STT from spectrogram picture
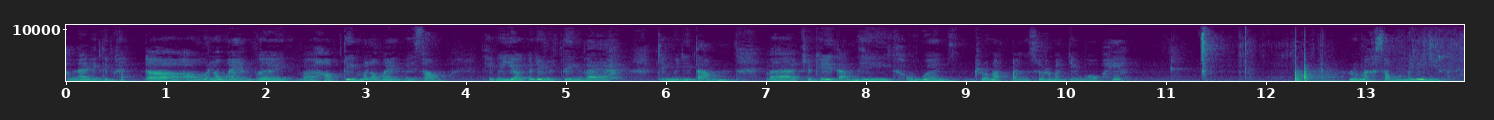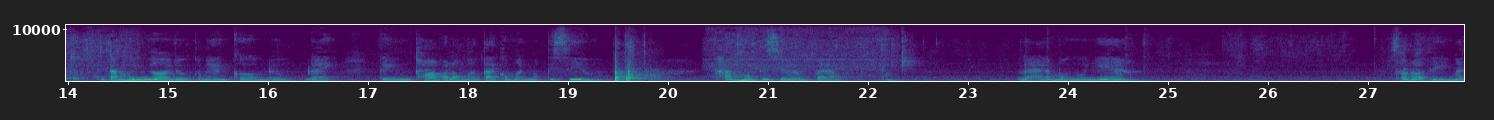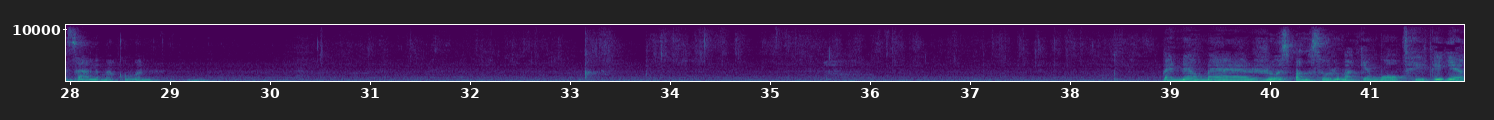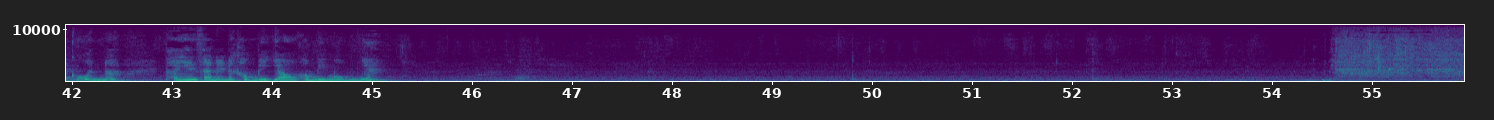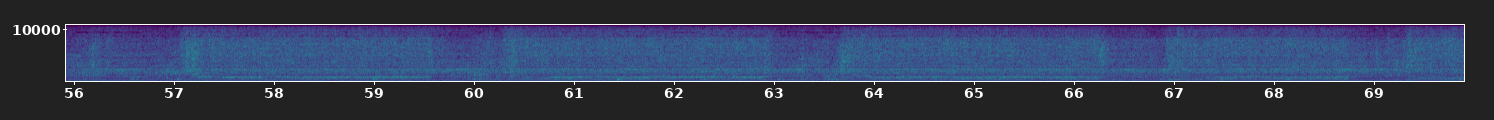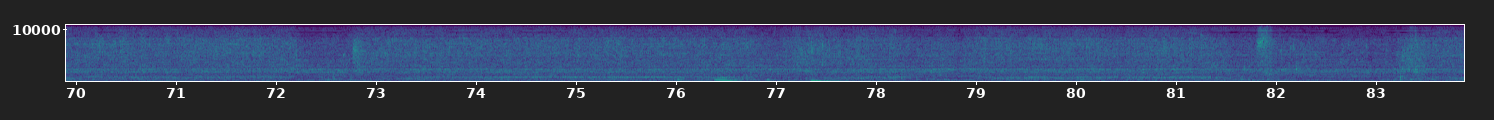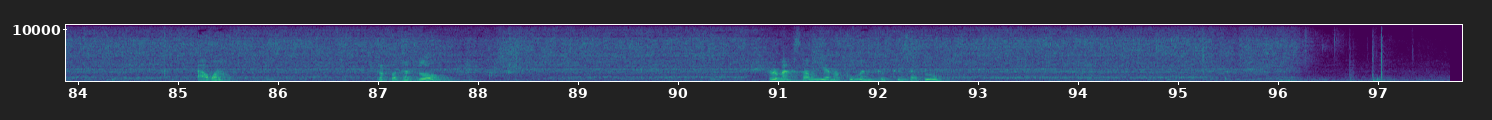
hôm nay đi tiếp khách ờ, ở Long An về và họp team ở Long An về xong. Thì bây giờ cái điều đầu tiên là chuẩn bị đi tắm. Và trước khi đi tắm thì không quên rửa mặt bằng sữa rửa mặt dạng bột ha. Rửa mặt xong rồi mới đi, đi tắm nghỉ ngơi được rồi mới ăn cơm được. Đây tiền thoa vào lòng bàn tay của mình một tí xíu. Thấm một tí xíu nước vào. Đã lắm mọi người nha. Sau đó thì massage lên mặt của mình. Bạn nào mà rửa bằng sữa rửa mặt dạng bột thì cái da của mình nó thời gian sau này nó không bị dầu, không bị mụn nhé. Đây. ảo quá. Rất là thích luôn. Rửa mặt xong da mặt của mình cực kỳ sạch luôn.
